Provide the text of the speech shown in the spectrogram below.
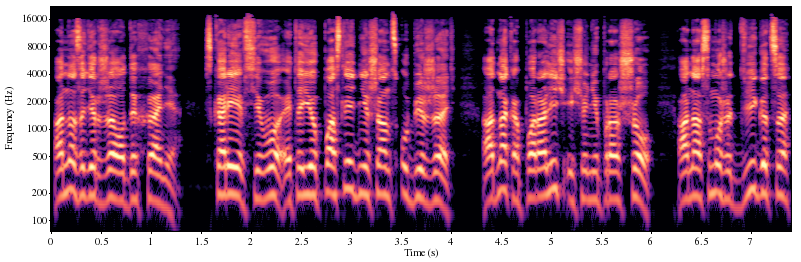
она задержала дыхание. Скорее всего, это ее последний шанс убежать. Однако паралич еще не прошел. Она сможет двигаться,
